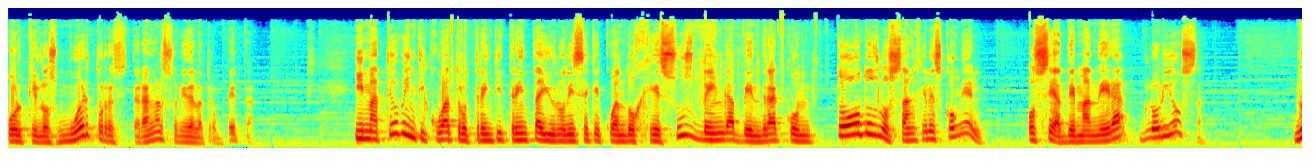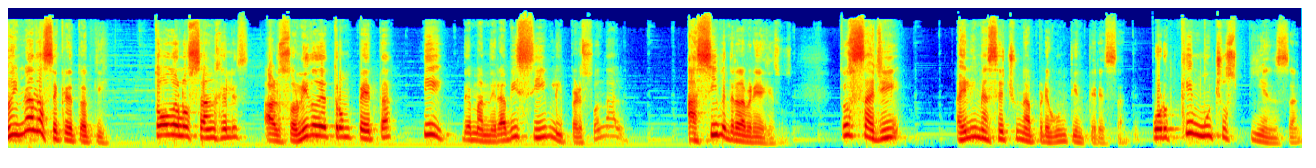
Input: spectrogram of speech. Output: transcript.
porque los muertos resucitarán al sonido de la trompeta. Y Mateo 24, 30 y 31 dice que cuando Jesús venga, vendrá con todos los ángeles con él. O sea, de manera gloriosa. No hay nada secreto aquí. Todos los ángeles al sonido de trompeta y de manera visible y personal. Así vendrá la venida de Jesús. Entonces allí, ahí me has hecho una pregunta interesante. ¿Por qué muchos piensan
